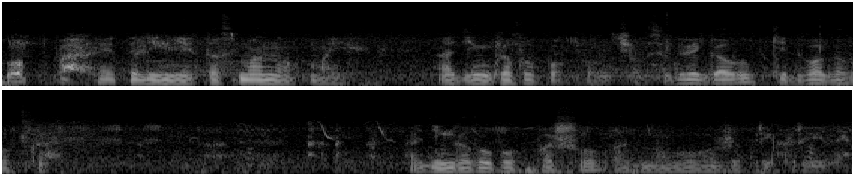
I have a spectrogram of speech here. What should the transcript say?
Опа, это линия тасманов моих. Один голубок получился. Две голубки, два голубка. Один голубок пошел, одного уже прикрыли.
